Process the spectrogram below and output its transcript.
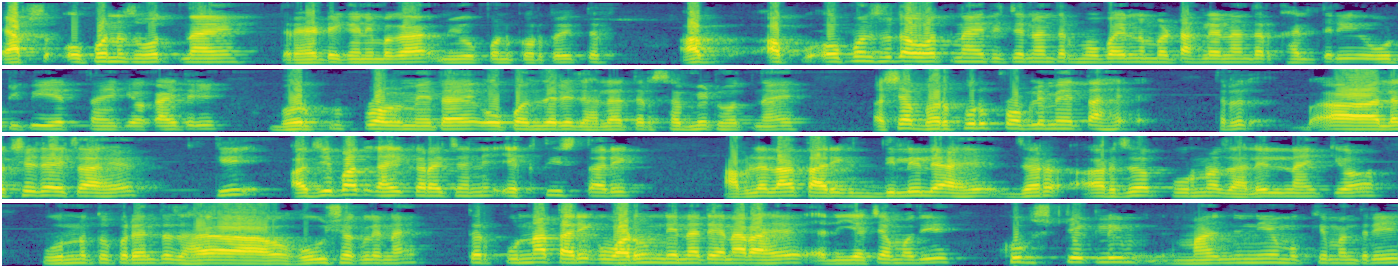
ॲप्स ओपनच होत नाही. तर ह्या ठिकाणी बघा मी ओपन करतोय. तर अप ओपन सुद्धा होत नाही. त्याच्यानंतर मोबाईल नंबर टाकल्यानंतर खाली तरी ओ टी पी येत नाही किंवा काहीतरी भरपूर प्रॉब्लेम येत आहे. ओपन जरी झाला तर सबमिट होत नाही. अशा भरपूर प्रॉब्लेम येत आहे. तर लक्ष द्यायचं आहे की अजिबात काही करायचं नाही. एकतीस तारीख आपल्याला तारीख दिलेली आहे. जर अर्ज पूर्ण झालेले नाही किंवा पूर्ण तोपर्यंत झा होऊ शकले नाही तर पुन्हा तारीख वाढवून देण्यात येणार आहे. आणि याच्यामध्ये खूप स्ट्रिक्टली माननीय मुख्यमंत्री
